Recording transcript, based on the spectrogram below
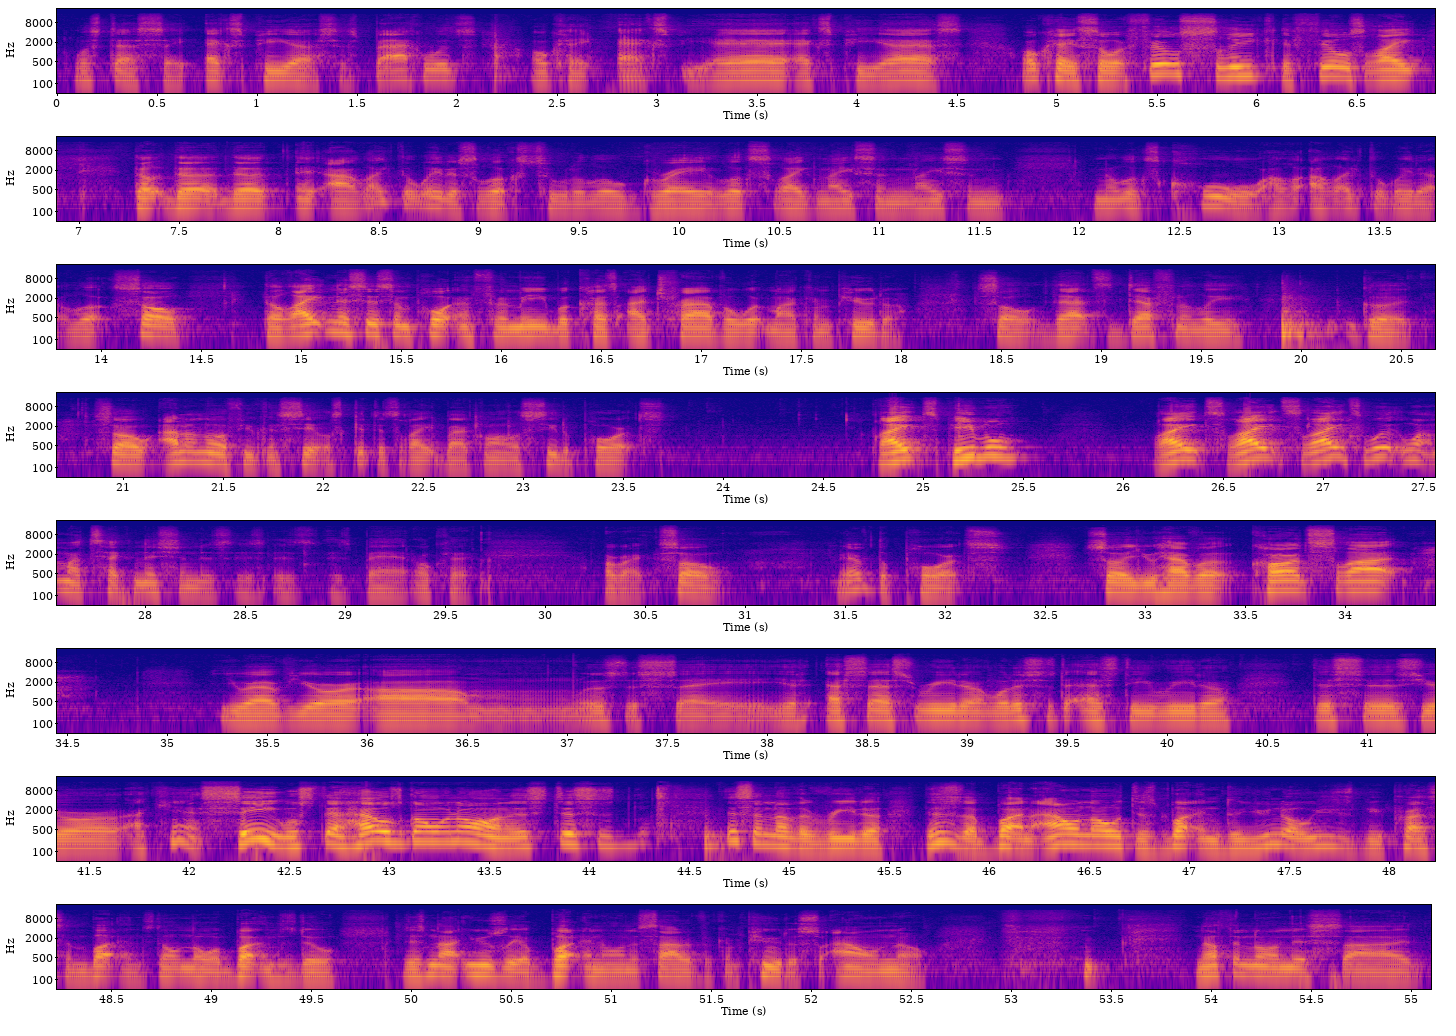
What's that say? XPS. It's backwards. Okay, XP. Yeah, XPS. Okay, so it feels sleek. It feels light. The the the. I like the way this looks too. The little gray. Looks like nice and nice and it looks cool. I, I like the way that looks. So the lightness is important for me because I travel with my computer. So that's definitely good. So I don't know if you can see it. Let's get this light back on. Let's see the ports. Lights, people. Lights, lights, lights. What, what my technician is, is, is, is bad. Okay. All right. So we have the ports. So you have a card slot. You have your, um, what does this say? Your SS reader. Well, this is the SD reader. This is your, I can't see. What's the hell's going on? This, this is this is another reader. This is a button. I don't know what this button do. You know, you just be pressing buttons. Don't know what buttons do. There's not usually a button on the side of a computer, so I don't know. Nothing on this side.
